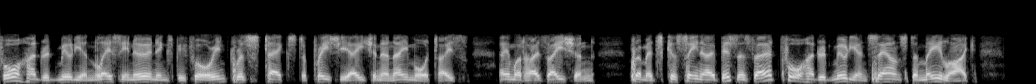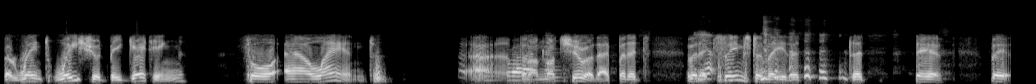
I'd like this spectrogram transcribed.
four hundred million less in earnings before interest, tax, depreciation, and amortization from its casino business. That four hundred million sounds to me like the rent we should be getting for our land. Uh, but I'm not sure of that. But it but Yep. it seems to me that that they're, they're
